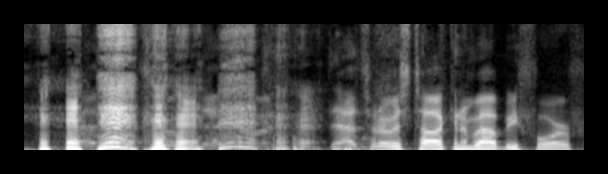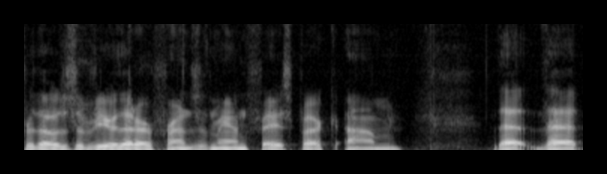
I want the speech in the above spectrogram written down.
That's what I was talking about before. For those of you that are friends with me on Facebook, um, that that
